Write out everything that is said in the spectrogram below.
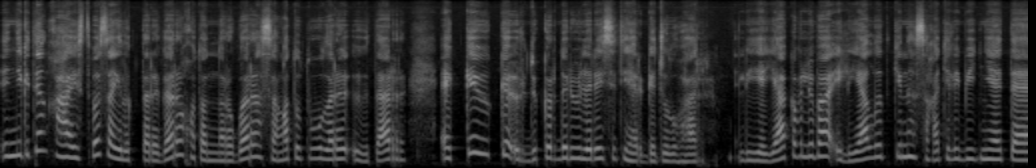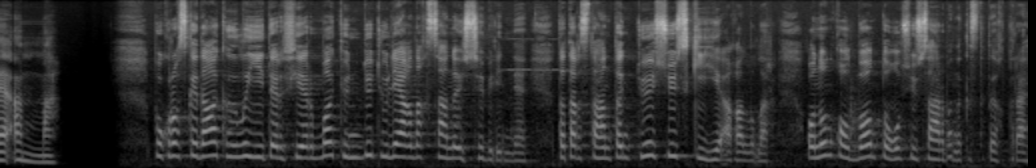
Иннигитен қайыстыба сайылықтарыгар хотонноругар саңа тутуулары ыытар, әкке үкке үрдік көрдөрүүлері сетиһерге жолуһар. Лия Яковлева, Илья Лыткин, Саха телевидениеті Амма. Покровскайда кылы етер ферма күнді түлі саны өссі білінне. Татарстантан 400 кейі ағалылар. Оның қолбон 900 арбаны кыстыдықтыра.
